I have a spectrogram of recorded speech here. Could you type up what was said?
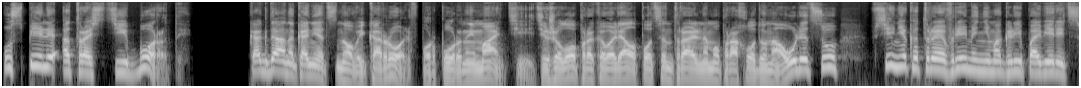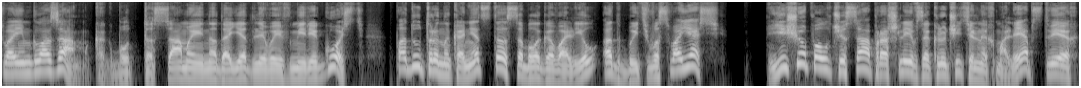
успели отрасти бороды. Когда, наконец, новый король в пурпурной мантии тяжело проковылял по центральному проходу на улицу, все некоторое время не могли поверить своим глазам, как будто самый надоедливый в мире гость под утро наконец-то соблаговолил отбыть во свояси. Еще полчаса прошли в заключительных молебствиях,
